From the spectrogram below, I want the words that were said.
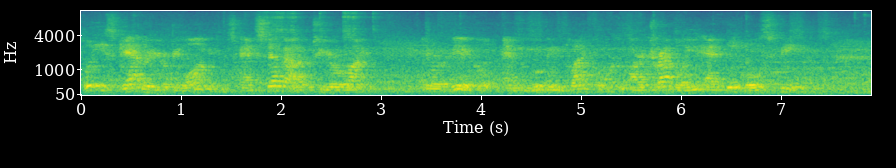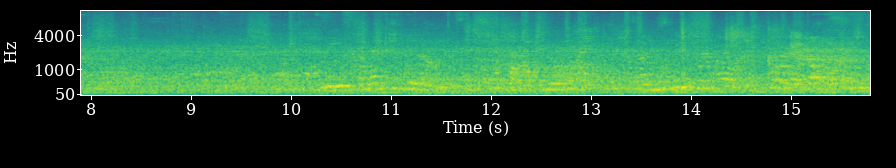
Please gather your belongings and step out to your right. Your vehicle and the moving platform are traveling at equal speed. Please collect your belongings and step out to your right.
